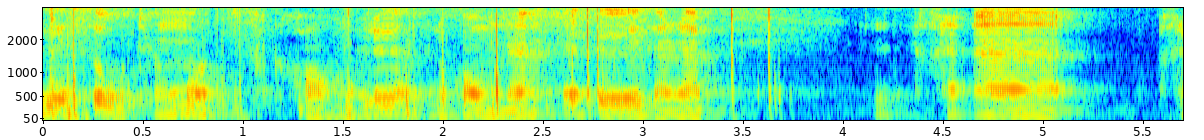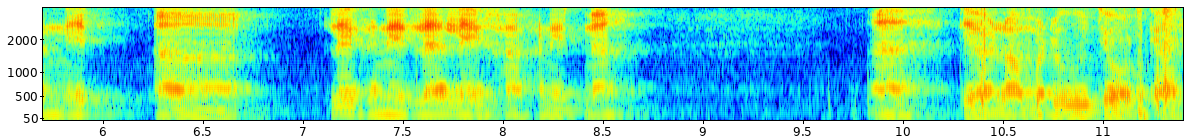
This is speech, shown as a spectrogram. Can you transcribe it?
คือสูตรทั้งหมดของเรื่องอนุกรมนะ ก็คือสำหรับ คณิตเลขคณิตและเลขาคณิตนะอะเดี๋ยวเรามาดูโจทย์กัน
